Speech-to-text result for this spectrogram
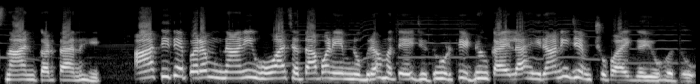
સ્નાન કરતા નહીં. આથી તે પરમ જ્ઞાની હોવા છતાં પણ એમનું બ્રહ્મ તેજ ધૂળથી ઢંકાયેલા હીરાની જેમ છુપાઈ ગયું હતું.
